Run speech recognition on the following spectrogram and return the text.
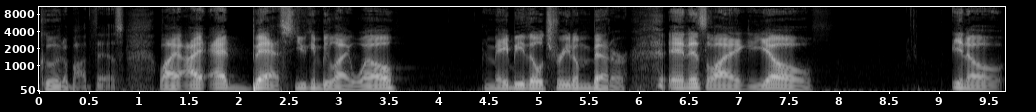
good about this. Like I at best you can be like, well, maybe they'll treat him better. And it's like, yo, you know,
